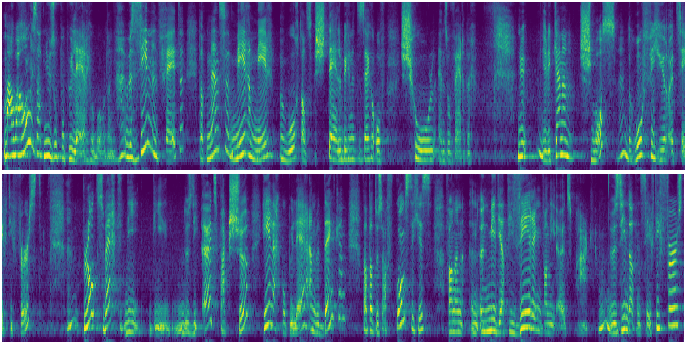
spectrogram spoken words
Maar waarom is dat nu zo populair geworden? We zien in feite dat mensen meer en meer een woord als stijl beginnen te zeggen of school en zo verder. Nu, jullie kennen Schmos, de hoofdfiguur uit Safety First. Plots werd die, die, dus die uitspraak heel erg populair en we denken dat dat dus afkomstig is van een, een, een mediatisering van die uitspraak. We zien dat in Safety First,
